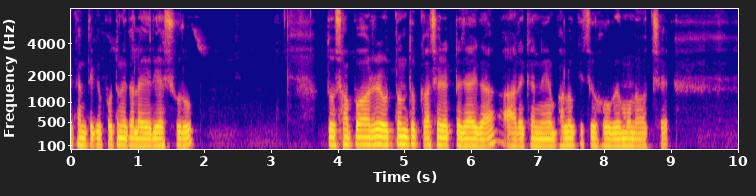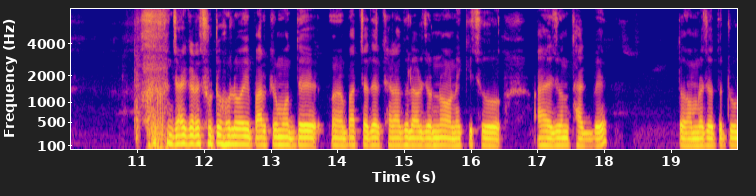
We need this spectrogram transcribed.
এখান থেকে পতনীতলা এরিয়া শুরু। তো সাপাহারের অত্যন্ত কাছের একটা জায়গা, আর এখানে ভালো কিছু হবে মনে হচ্ছে। জায়গাটা ছোট হলেও এই পার্কের মধ্যে বাচ্চাদের খেলাধুলার জন্য অনেক কিছু আয়োজন থাকবে। তো আমরা যতটুকু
